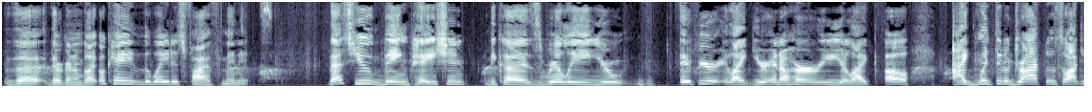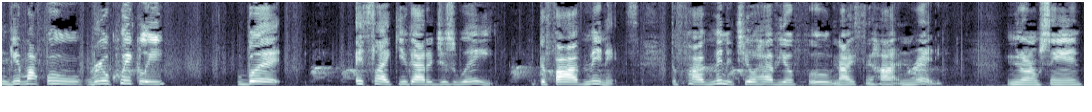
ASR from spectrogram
the they're gonna be like okay the wait is five minutes. That's you being patient because really you're if you're like you're in a hurry you're like oh i went through the drive through so i can get my food real quickly. But it's like you gotta just wait the five minutes. The five minutes you'll have your food nice and hot and ready. You know what i'm saying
